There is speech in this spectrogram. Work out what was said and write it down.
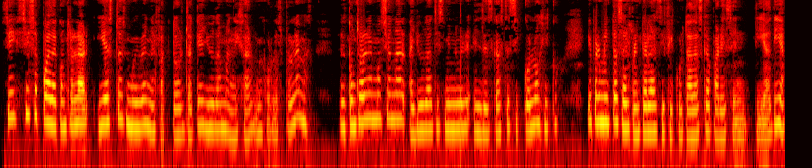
Sí, sí se puede controlar y esto es muy benefactor ya que ayuda a manejar mejor los problemas. El control emocional ayuda a disminuir el desgaste psicológico y permite hacer frente a las dificultades que aparecen día a día.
